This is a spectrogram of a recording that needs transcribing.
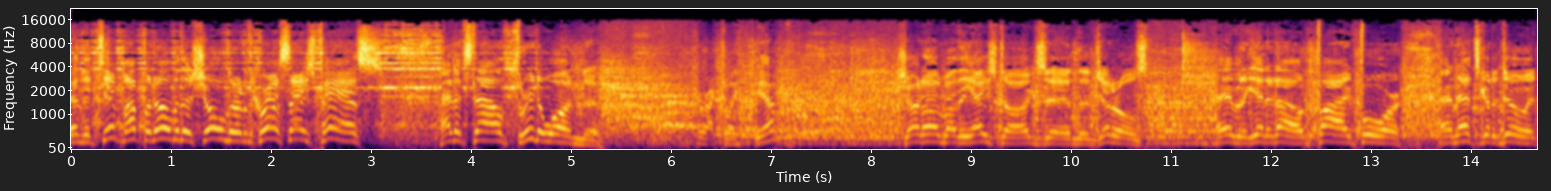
And the tip up and over the shoulder and the cross ice pass. And it's now three to one. Correctly. Yep. Shot on by the Ice Dogs, and the Generals able to get it out 5 4, and that's going to do it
